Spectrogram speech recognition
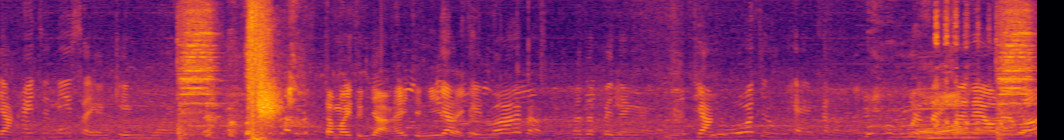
อยากให้เจนนี่ใส่กางเกงมวย ทำไมถึงอยากให้เจนนี่อยากใส่กัเห็นนว่าแบบมันจะเป็นยังไง อยากรู้ว่าจะดูแพงขนาดไหนเหมือนใส่ชาแนลเลยวะ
